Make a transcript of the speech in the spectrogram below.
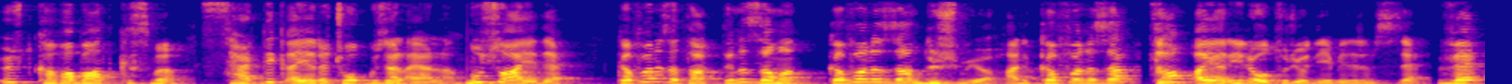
üst kafa band kısmı sertlik ayarı çok güzel ayarlanmış. Bu sayede kafanıza taktığınız zaman kafanızdan düşmüyor. Hani kafanıza tam ayarıyla oturuyor diyebilirim size. Ve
